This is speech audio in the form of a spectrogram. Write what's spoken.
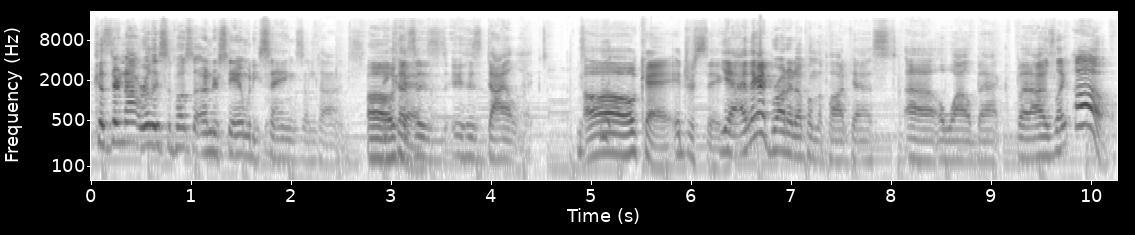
because they're not really supposed to understand what he's saying sometimes Oh, because okay. his his dialect. Oh, okay, interesting. Yeah, I think I brought it up on the podcast uh, a while back, but I was like, "Oh,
